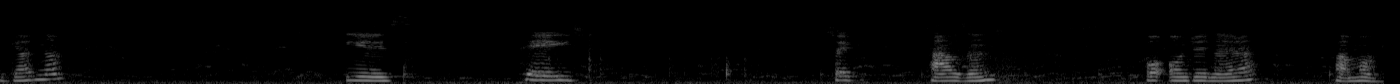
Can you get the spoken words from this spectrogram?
a gardener is paid 12,400 naira per month.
